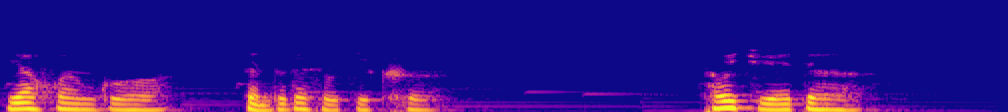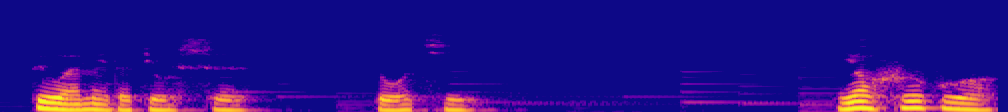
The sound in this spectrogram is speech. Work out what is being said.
你要换过很多的手机壳，才会觉得最完美的就是逻辑。你要喝过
